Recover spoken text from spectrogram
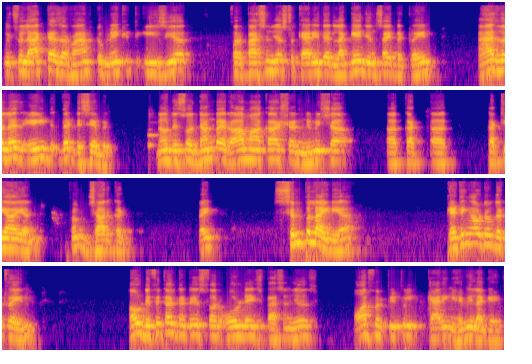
which will act as a ramp to make it easier for passengers to carry their luggage inside the train as well as aid the disabled now this was done by ram akash and nimisha uh, Kat, uh, katyayan from jharkhand right simple idea, getting out of the train, how difficult it is for old age passengers or for people carrying heavy luggage.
